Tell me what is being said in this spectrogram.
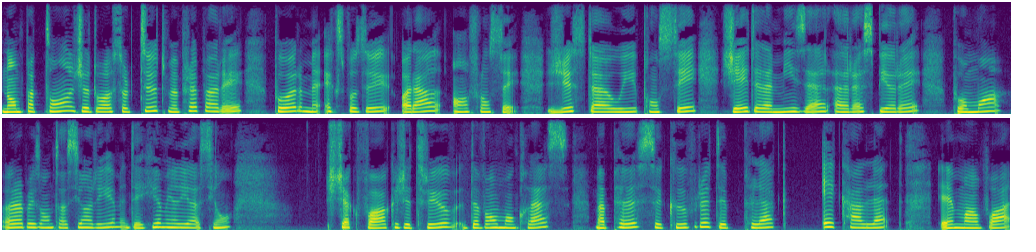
Non pas tant, je dois surtout me préparer pour m'exposer oral en français. Juste à oui penser, j'ai de la misère à respirer. Pour moi, représentation rime des humiliations. Chaque fois que je trouve devant mon classe, ma peau se couvre de plaques écarlates et ma voix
